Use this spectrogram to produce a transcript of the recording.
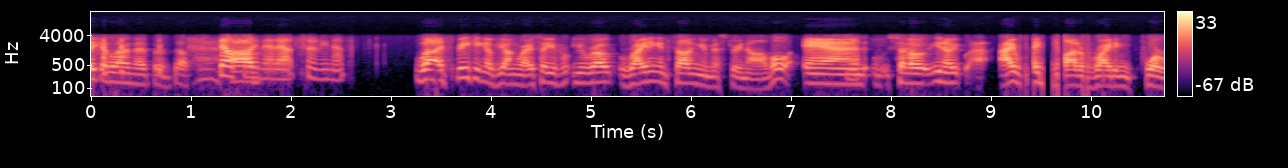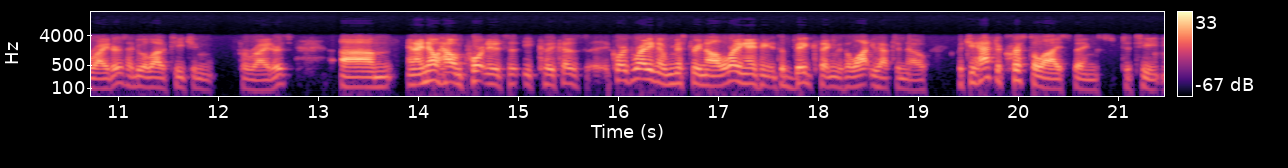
they can learn that for themselves. They'll Um, find that out soon enough. Well, speaking of young writers, so you you wrote writing and selling your mystery novel, and so you know I I write a lot of writing for writers. I do a lot of teaching for writers, um, and I know how important it is because, of course, writing a mystery novel, writing anything, it's a big thing. There's a lot you have to know, but you have to crystallize things to teach.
